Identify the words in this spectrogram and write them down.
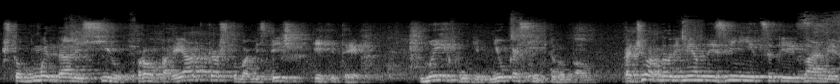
чтобы мы дали силу правопорядка, чтобы обеспечить эти требования. Мы их будем неукоснительно выполнять. Хочу одновременно извиниться перед вами,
